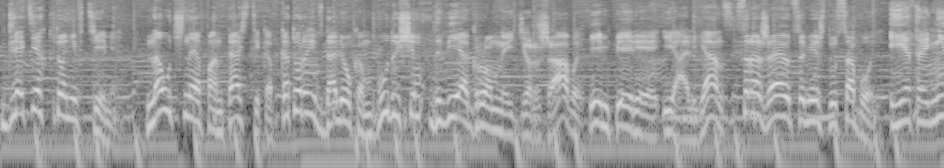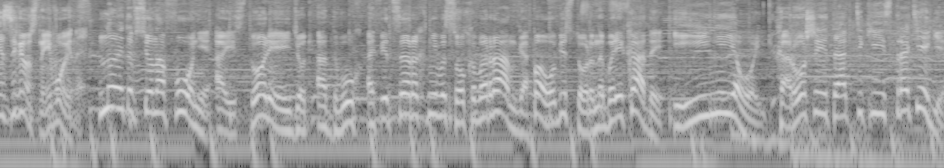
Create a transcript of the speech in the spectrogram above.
Для тех, кто не в теме. Научная фантастика, в которой в далеком будущем две огромные державы, Империя и Альянс, сражаются между собой. И это не Звездные войны. Но это все на фоне, а история идет о двух офицерах невысокого ранга по обе стороны баррикады. И не яой. Хорошие тактики и стратегии.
